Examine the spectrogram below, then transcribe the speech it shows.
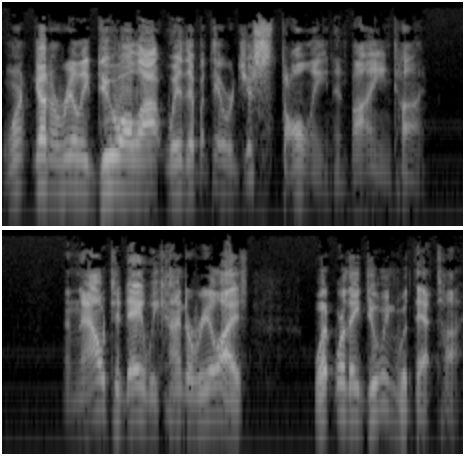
weren't going to really do a lot with it, but they were just stalling and buying time. And now today we kind of realize what were they doing with that time?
